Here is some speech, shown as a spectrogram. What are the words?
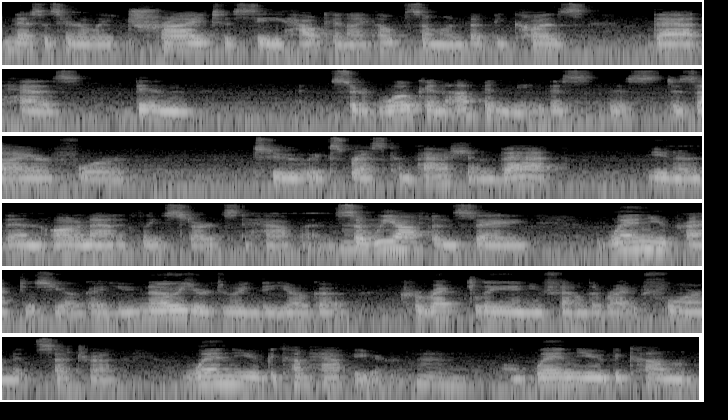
necessarily try to see how can I help someone, but because that has been sort of woken up in me this this desire for to express compassion that you know then automatically starts to happen mm-hmm. so we mm-hmm. often say when you practice yoga you know you're doing the yoga correctly and you found the right form etc when you become happier mm. when you become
